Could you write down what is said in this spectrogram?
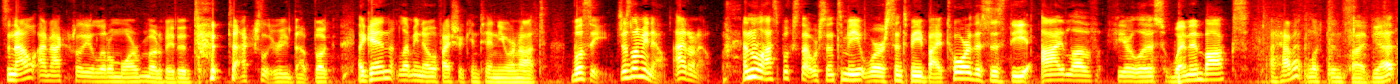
So now I'm actually a little more motivated to, to, actually read that book. Again, let me know if I should continue or not. We'll see. Just let me know. I don't know. And the last books that were sent to me were sent to me by Tor. This is the I Love Fearless Women box. I haven't looked inside yet.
